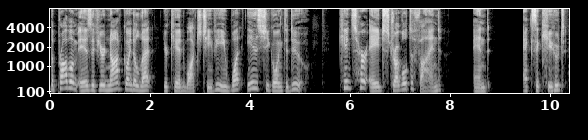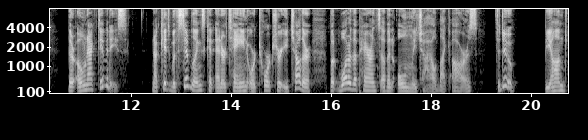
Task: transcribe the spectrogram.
the problem is if you're not going to let your kid watch TV, what is she going to do? Kids her age struggle to find and execute their own activities. Now, kids with siblings can entertain or torture each other, but what are the parents of an only child like ours to do beyond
